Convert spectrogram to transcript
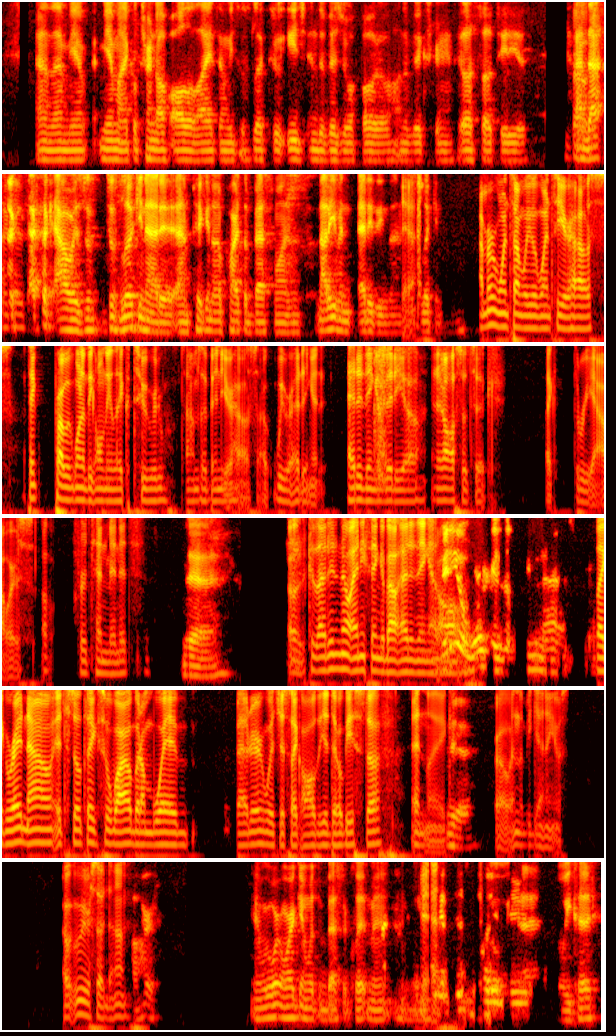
and then me and me and Michael turned off all the lights, and we just looked through each individual photo on the big screen. It was so tedious, Bro, and that took took that took hours just just looking at it and picking apart the best ones, not even editing them, Yeah. just looking. I remember one time we went to your house. I think probably one of the only like two times I've been to your house. I, we were editing it, editing a video, and it also took like three hours. Oh, for 10 minutes. Yeah, oh, because I didn't know anything about editing at Video all. Video work is a pain ass. Like right now, it still takes a while, but I'm way better with just like all the Adobe stuff. And like, yeah, bro, in the beginning, it was oh, we were so dumb. hard. And we weren't working with the best equipment. Yeah. Look at this footage, dude. We could.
